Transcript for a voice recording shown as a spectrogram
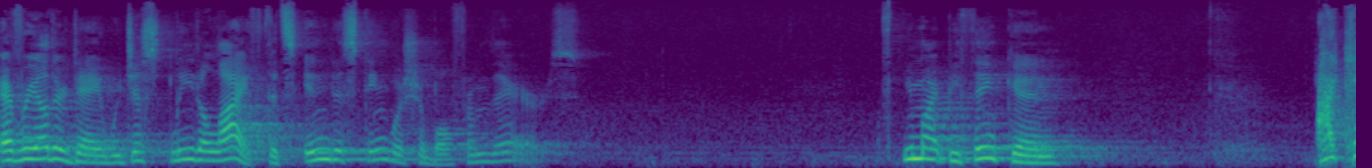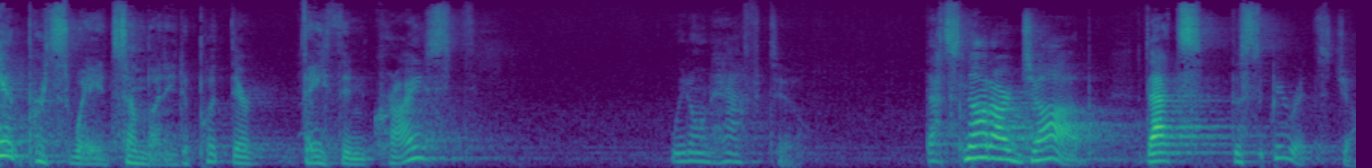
every other day, we just lead a life that's indistinguishable from theirs. You might be thinking, I can't persuade somebody to put their faith in Christ. We don't have to. That's not our job, that's the Spirit's job.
